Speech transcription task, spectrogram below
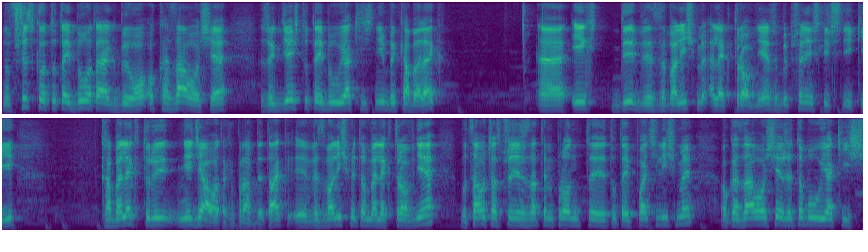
no wszystko tutaj było tak, jak było. Okazało się, że gdzieś tutaj był jakiś niby kabelek e, i gdy wezwaliśmy elektrownię, żeby przenieść liczniki, kabelek, który nie działa tak naprawdę, tak? Y, Wezwaliśmy tą elektrownię, bo cały czas przecież za ten prąd y, tutaj płaciliśmy. Okazało się, że to był jakiś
